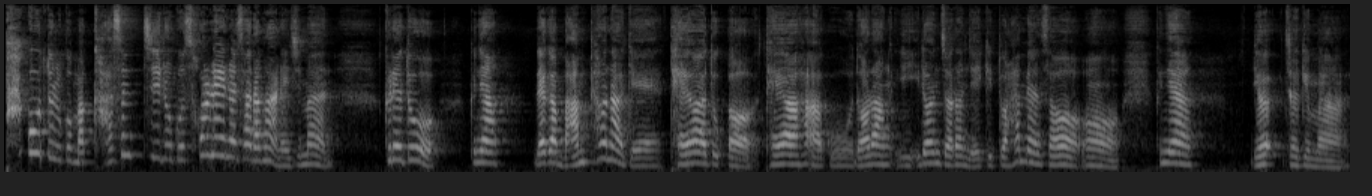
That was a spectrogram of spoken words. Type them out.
파고들고 막 가슴 찌르고 설레는 사랑은 아니지만 그래도 그냥 내가 마음 편하게 대화도 어 대화하고 너랑 이런저런 얘기도 하면서 어. 그냥 여, 저기 막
